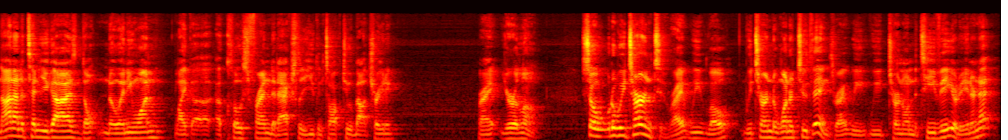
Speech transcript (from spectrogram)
nine out of ten of you guys don't know anyone like a, a, close friend that actually you can talk to about trading right? You're alone. So what do we turn to right? We well we turn to one or two things right? We we turn on the tv or the internet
